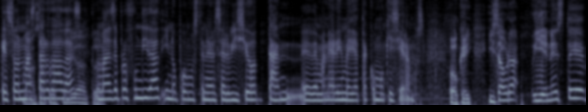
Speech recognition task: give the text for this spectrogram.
que son más, tardadas, más de profundidad y no podemos tener el servicio tan eh, de manera inmediata como quisiéramos. Ok, Isaura, y en este,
